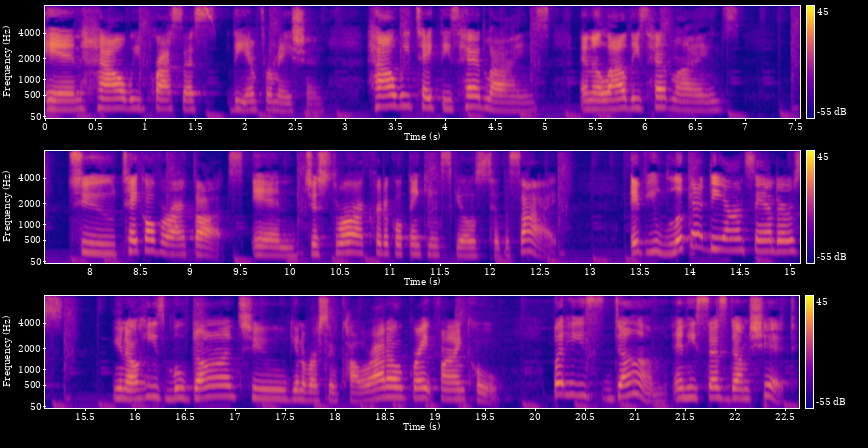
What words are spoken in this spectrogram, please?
in how we process the information, how we take these headlines and allow these headlines to take over our thoughts and just throw our critical thinking skills to the side. If you look at Deion Sanders, you know, he's moved on to University of Colorado. Great, fine, cool. But he's dumb and he says dumb shit.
